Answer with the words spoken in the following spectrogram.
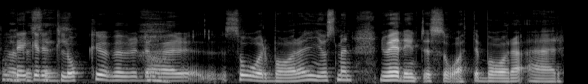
Ja, lägger precis. ett lock över det här sårbara i oss. Men nu är det inte så att det bara är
